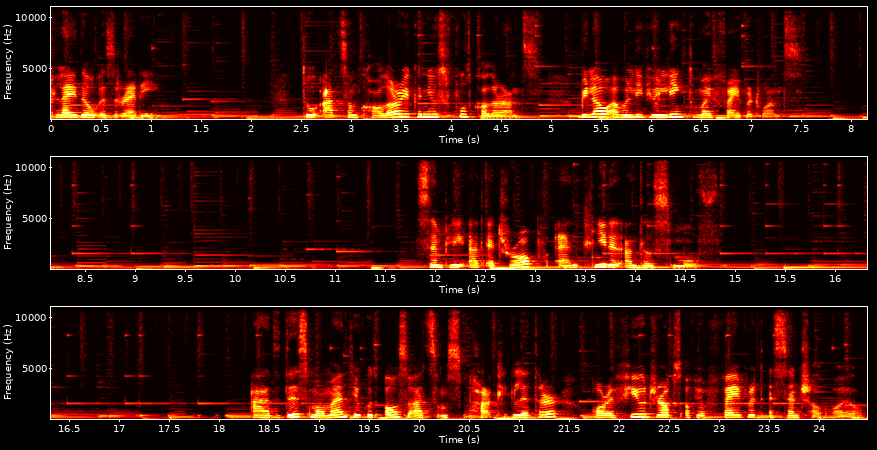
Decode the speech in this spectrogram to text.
Play-Doh is ready. To add some color you can use food colorants. Below I will leave you a link to my favorite ones. Simply add a drop and knead it until smooth. At this moment you could also add some sparkly glitter or a few drops of your favorite essential oil.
